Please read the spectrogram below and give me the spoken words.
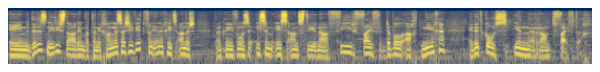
En dit is nie die stadium wat aan die gang is. As jy weet van enigiets anders, dan kan jy vir ons 'n SMS aanstuur na 45889 en dit kos R1.50.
